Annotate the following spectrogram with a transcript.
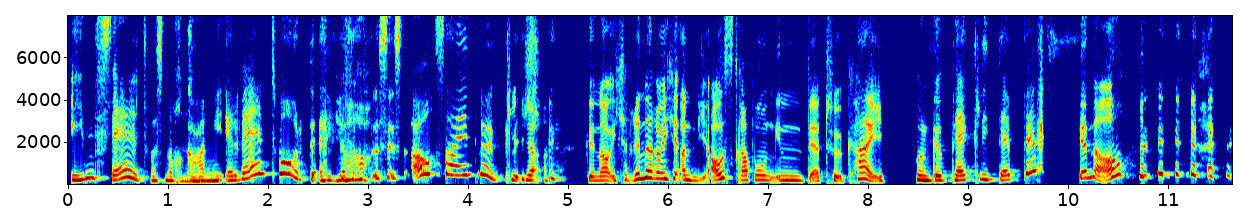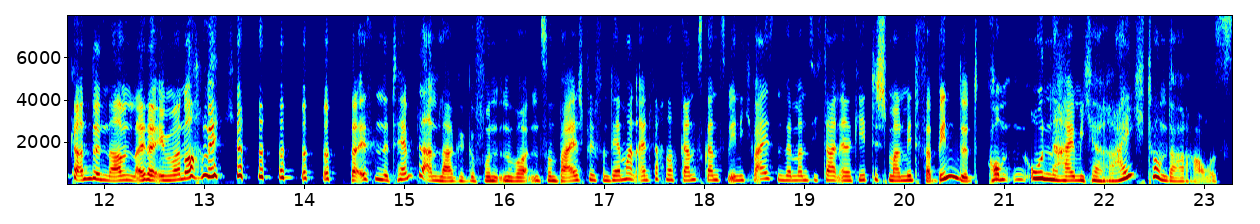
im Feld, was noch gar mhm. nie erwähnt wurde. Ja. Das ist auch so eindrücklich. Ja, genau. Ich erinnere mich an die Ausgrabung in der Türkei. Und Göpekli Tepe? Genau. Kann den Namen leider immer noch nicht. da ist eine Tempelanlage gefunden worden, zum Beispiel, von der man einfach noch ganz, ganz wenig weiß. Und wenn man sich da energetisch mal mit verbindet, kommt ein unheimlicher Reichtum daraus.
